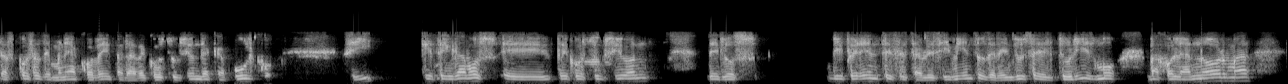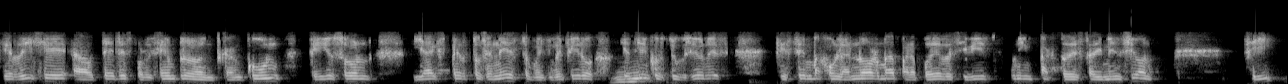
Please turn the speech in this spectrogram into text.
las cosas de manera correcta, la reconstrucción de Acapulco, sí, que tengamos eh, reconstrucción de los diferentes establecimientos de la industria del turismo bajo la norma que rige a hoteles, por ejemplo, en Cancún, que ellos son ya expertos en esto, me refiero, ya tienen construcciones que estén bajo la norma para poder recibir un impacto de esta dimensión. ¿Sí?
